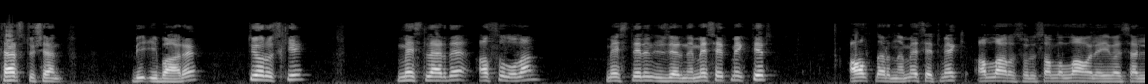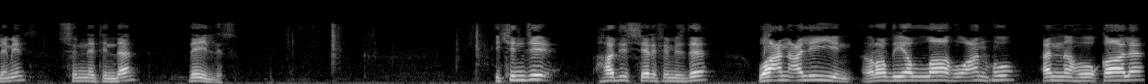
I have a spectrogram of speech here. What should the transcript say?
ters düşen bir ibare. Diyoruz ki meslerde asıl olan meslerin üzerine mes etmektir Altlarına mes etmek Allah Resulü sallallahu aleyhi ve sellemin sünnetinden değildir. İkinci hadis-i şerifimizde وعن علي رضي الله عنه أنه قال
